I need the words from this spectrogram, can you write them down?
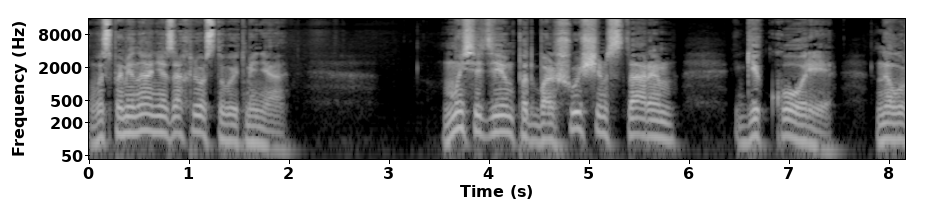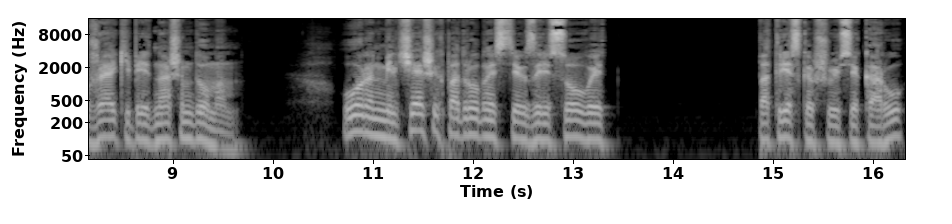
Воспоминания захлестывают меня. Мы сидим под большущим старым геккори на лужайке перед нашим домом. Орен в мельчайших подробностях зарисовывает потрескавшуюся кору,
